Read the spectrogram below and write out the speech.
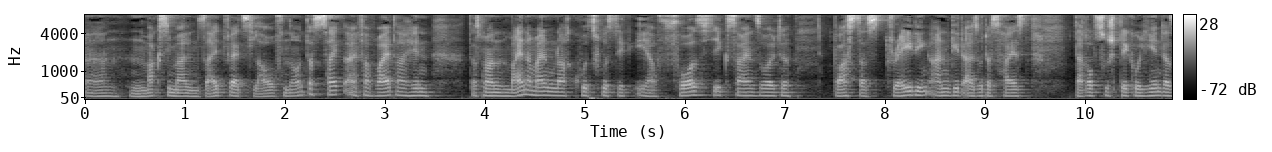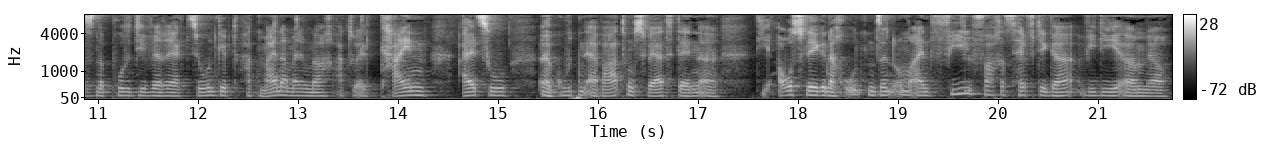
einen maximalen Seitwärtslauf. Ne? Und das zeigt einfach weiterhin, dass man meiner Meinung nach kurzfristig eher vorsichtig sein sollte, was das Trading angeht. Also das heißt, darauf zu spekulieren, dass es eine positive Reaktion gibt, hat meiner Meinung nach aktuell keinen allzu äh, guten Erwartungswert, denn äh, die Ausschläge nach unten sind um ein Vielfaches heftiger wie die, ähm, ja,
